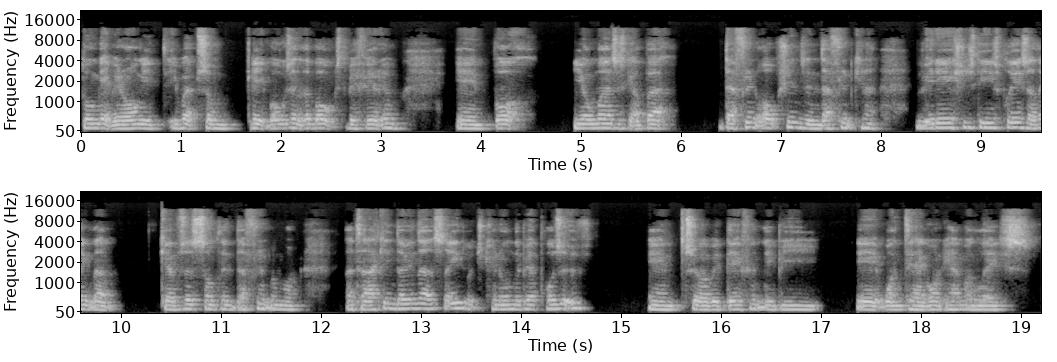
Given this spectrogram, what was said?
don't get me wrong, he, he whipped some great balls into the box, to be fair to him. Um, but Yilmaz has got a bit different options and different kind of variations to his plays. I think that gives us something different when we're attacking down that side, which can only be a positive. Um, so I would definitely be uh, one to hang on to him unless,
